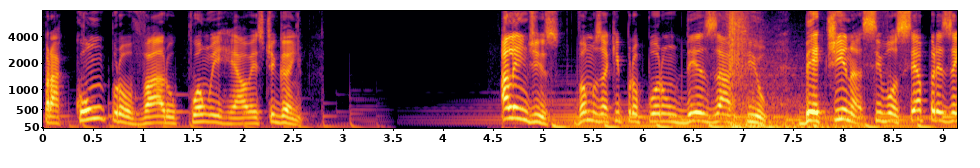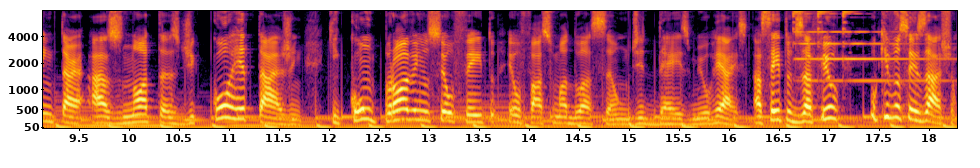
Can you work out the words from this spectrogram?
para comprovar o quão irreal é este ganho. Além disso, vamos aqui propor um desafio. Betina, se você apresentar as notas de corretagem que comprovem o seu feito, eu faço uma doação de 10 mil reais. Aceita o desafio? O que vocês acham?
